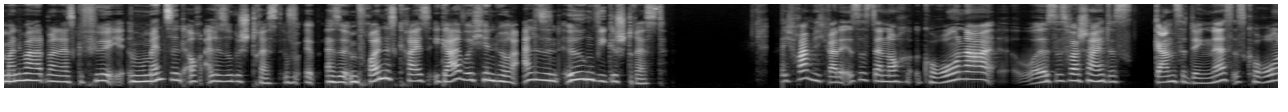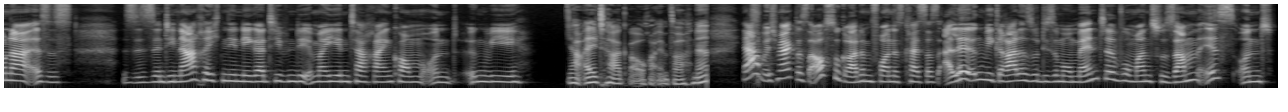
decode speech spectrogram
manchmal hat man das Gefühl, im Moment sind auch alle so gestresst. Also im Freundeskreis, egal wo ich hinhöre, alle sind irgendwie gestresst. Ich frage mich gerade, ist es denn noch Corona? Es ist wahrscheinlich das ganze Ding, ne? Es ist Corona, es ist, es sind die Nachrichten, die negativen, die immer jeden Tag reinkommen und irgendwie. Ja, Alltag auch einfach, ne? Ja, aber ich merke das auch so gerade im Freundeskreis, dass alle irgendwie gerade so diese Momente, wo man zusammen ist und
